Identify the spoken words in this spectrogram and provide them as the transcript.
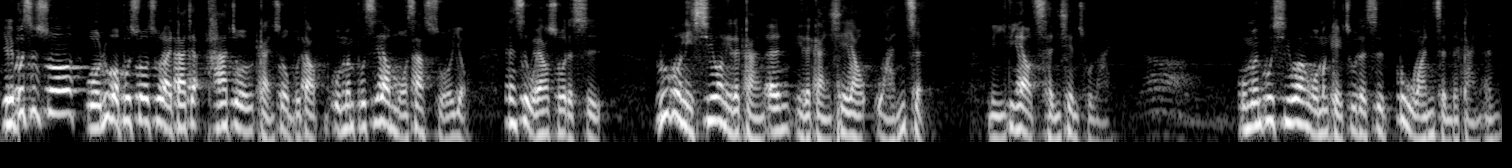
也不是说我如果不说出来，大家他就感受不到。我们不是要抹杀所有。但是我要说的是，如果你希望你的感恩、你的感谢要完整，你一定要呈现出来。我们不希望我们给出的是不完整的感恩，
